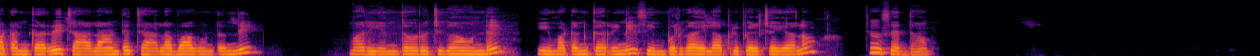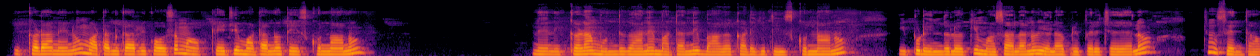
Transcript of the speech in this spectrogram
మటన్ కర్రీ చాలా అంటే చాలా బాగుంటుంది. మరి ఎంతో రుచిగా ఉండే ఈ మటన్ కర్రీని సింపుల్గా ఎలా ప్రిపేర్ చేయాలో చూసేద్దాం. ఇక్కడ నేను మటన్ కర్రీ కోసం హాఫ్ కేజీ మటన్ తీసుకున్నాను. నేను ఇక్కడ ముందుగానే మటన్ని బాగా కడిగి తీసుకున్నాను. ఇప్పుడు ఇందులోకి మసాలాను ఎలా ప్రిపేర్ చేయాలో చూసేద్దాం.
